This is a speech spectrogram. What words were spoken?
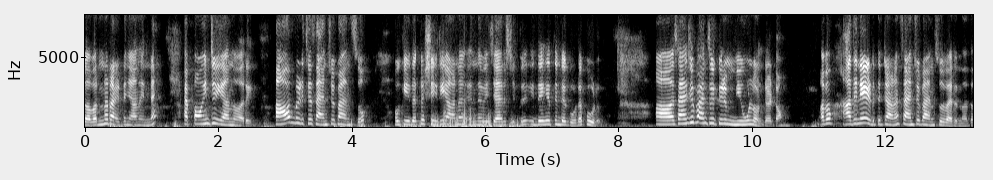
ഗവർണറായിട്ട് ഞാൻ നിന്നെ അപ്പോയിന്റ് ചെയ്യാമെന്ന് പറയും. പാവം പിടിച്ച സാൻചോ പാൻസോ ഓക്കെ ഇതൊക്കെ ശരിയാണ് എന്ന് വിചാരിച്ചിട്ട് ഇദ്ദേഹത്തിന്റെ കൂടെ കൂടും. സാൻചോ പാൻസോയ്ക്ക് ഒരു മ്യൂളുണ്ട് കേട്ടോ. അപ്പം അതിനെ എടുത്തിട്ടാണ് സാൻചോ പാൻസോ വരുന്നത്.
